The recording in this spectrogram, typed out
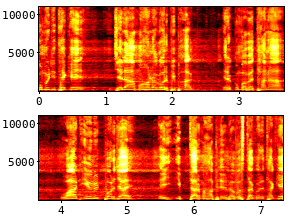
কমিটি থেকে জেলা মহানগর বিভাগ এরকমভাবে থানা ওয়ার্ড ইউনিট পর্যায়ে এই ইফতার মাহফিলের ব্যবস্থা করে থাকে।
